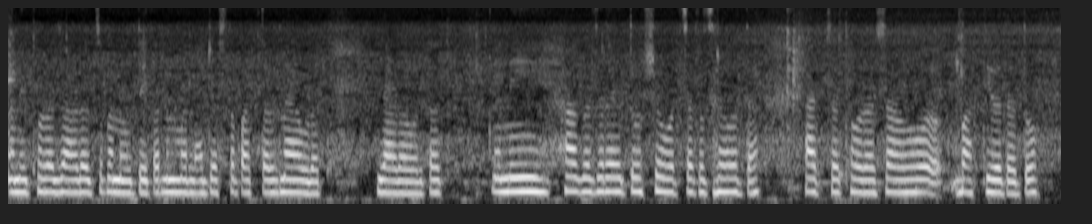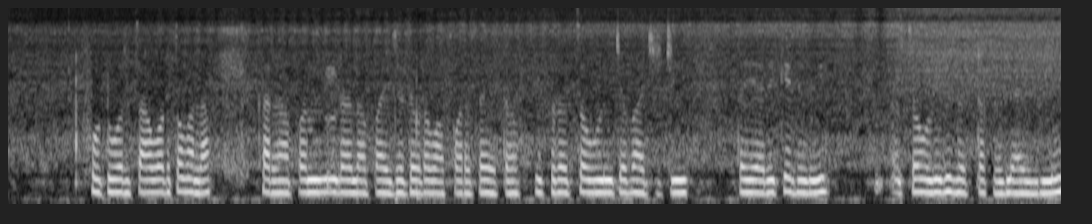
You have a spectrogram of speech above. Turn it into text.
आणि थोडं जाडच बनवते कारण मला जास्त पातळ नाही आवडत. जाड आवडतात. आणि हा गजरा आहे तो शेवटचा गजरा होता. आजचा थोडासा हो- बाकी होता तो. फोटोवरचा आवडतो मला कारण आपल्याला पाहिजे तेवढं वापरता येतं. इकडं चवळीच्या भाजीची तयारी केलेली चवळी भिजत टाकलेली आईंनी.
